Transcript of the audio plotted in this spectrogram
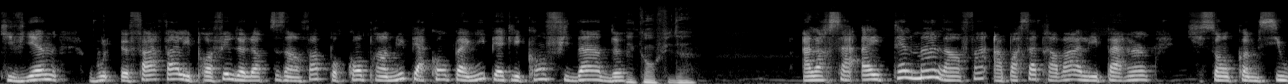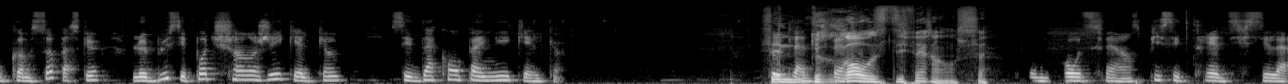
qui viennent vous, euh, faire faire les profils de leurs petits-enfants pour comprendre mieux, puis accompagner, puis être les confidents de. Les confidents. Alors, ça aide tellement l'enfant à passer à travers les parents qui sont comme ci ou comme ça, parce que le but, c'est pas de changer quelqu'un, c'est d'accompagner quelqu'un. C'est Toute une la différence. grosse différence. C'est une grosse différence. Puis c'est très difficile à,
